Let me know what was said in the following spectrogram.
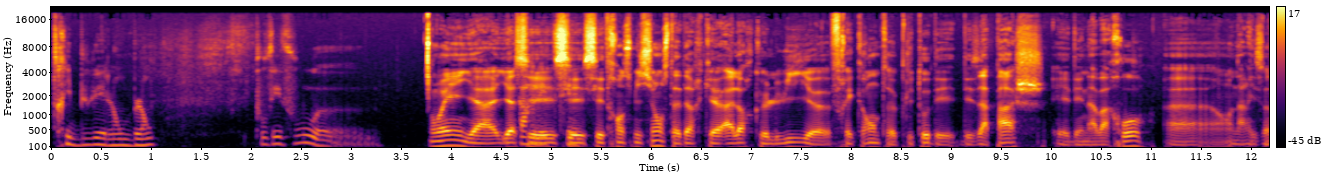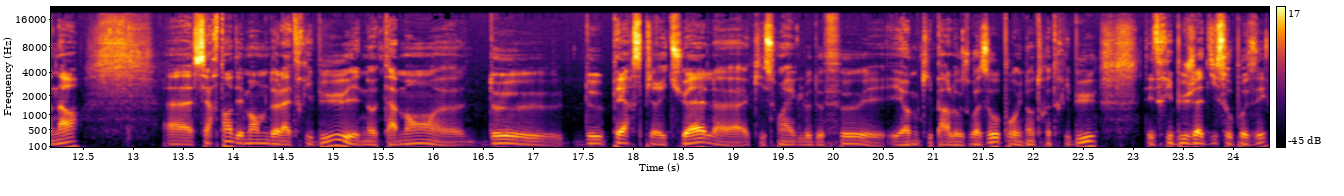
tribu élan blanc. Pouvez-vous... euh, Oui, il y a, il y a Parler de ces, ces- ces- ces transmissions, c'est-à-dire qu'alors que lui euh, fréquente plutôt des, des Apaches et des Navajos euh, en Arizona, euh, certains des membres de la tribu, et notamment deux, deux pères spirituels qui sont aigles de feu et, et hommes qui parlent aux oiseaux pour une autre tribu, des tribus jadis opposées,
